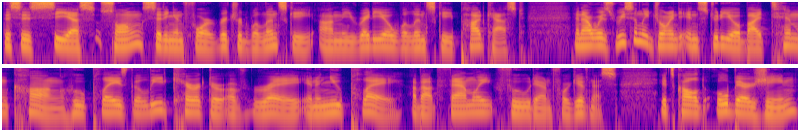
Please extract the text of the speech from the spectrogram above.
This is C.S. Soong sitting in for Richard Wolinsky on the Radio Wolinsky podcast. And I was recently joined in studio by Tim Kang, who plays the lead character of Ray in a new play about family, food, and forgiveness. It's called Aubergine,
